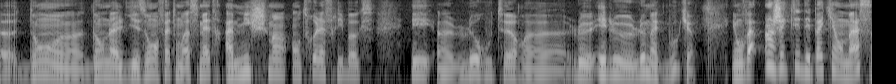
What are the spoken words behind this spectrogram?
euh, euh, dans, la liaison. En fait, on va se mettre à mi-chemin entre la Freebox et euh, le routeur et le, MacBook. Et on va injecter des paquets en masse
